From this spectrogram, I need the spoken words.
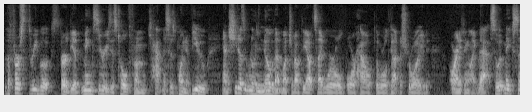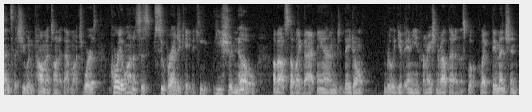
the first three books, or the main series, is told from Katniss's point of view, and she doesn't really know that much about the outside world or how the world got destroyed or anything like that. So it makes sense that she wouldn't comment on it that much. Whereas Coriolanus is super educated. He he should know about stuff like that, and they don't really give any information about that in this book. Like they mention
